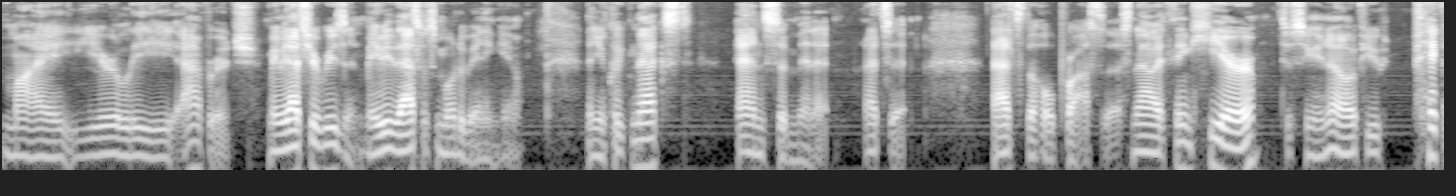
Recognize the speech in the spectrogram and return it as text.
my yearly average. Maybe that's your reason. Maybe that's what's motivating you. Then you click next and submit it. That's it. That's the whole process. Now I think here, just so you know, if you pick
